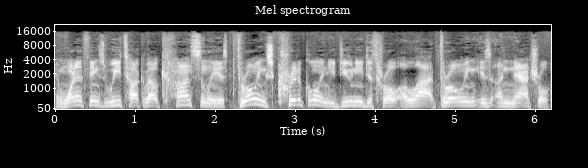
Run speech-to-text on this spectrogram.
And one of the things we talk about constantly is throwing's critical and you do need to throw a lot. Throwing is unnatural.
